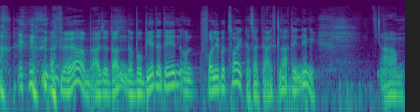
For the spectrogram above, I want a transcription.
ja, also dann, dann probiert er den und voll überzeugt. Dann sagt er, alles klar, den nehme ich. Ähm,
